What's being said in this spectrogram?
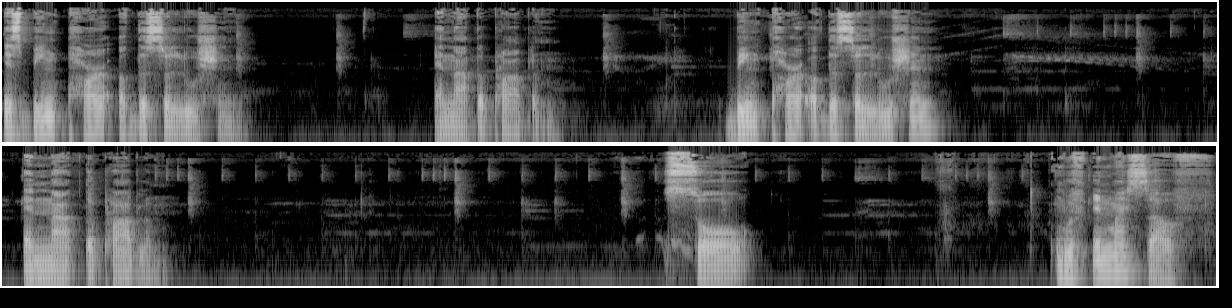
is being part of the solution and not the problem being part of the solution and not the problem. So, within myself,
